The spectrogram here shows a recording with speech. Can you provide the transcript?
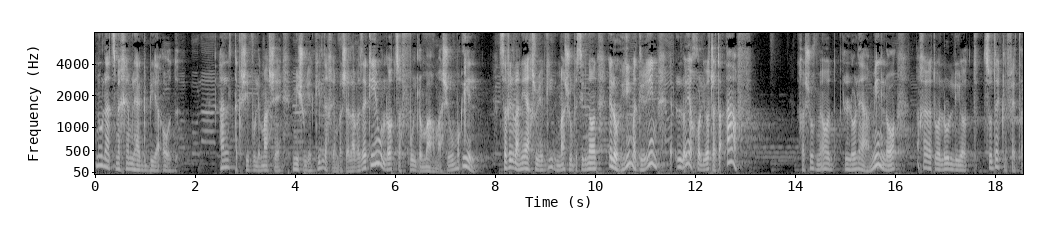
תנו לעצמכם להגביה עוד. אל תקשיבו למה שמישהו יגיד לכם בשלב הזה, כי הוא לא צפוי לומר משהו מועיל. סביר להניח שהוא יגיד משהו בסגנון אלוהים אדירים, לא יכול להיות שאתה עף. חשוב מאוד לא להאמין לו, אחרת הוא עלול להיות צודק לפתע.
